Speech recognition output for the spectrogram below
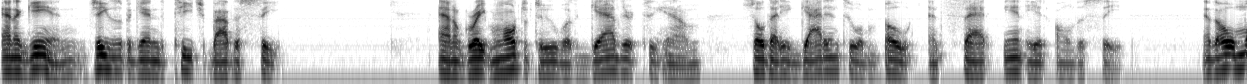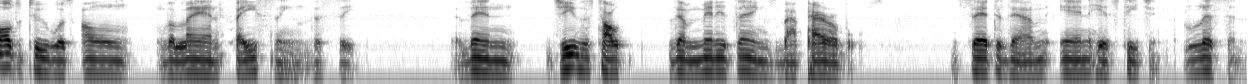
and again, Jesus began to teach by the sea. And a great multitude was gathered to him, so that he got into a boat and sat in it on the sea. And the whole multitude was on the land facing the sea. Then Jesus taught them many things by parables, and said to them in his teaching, Listen,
